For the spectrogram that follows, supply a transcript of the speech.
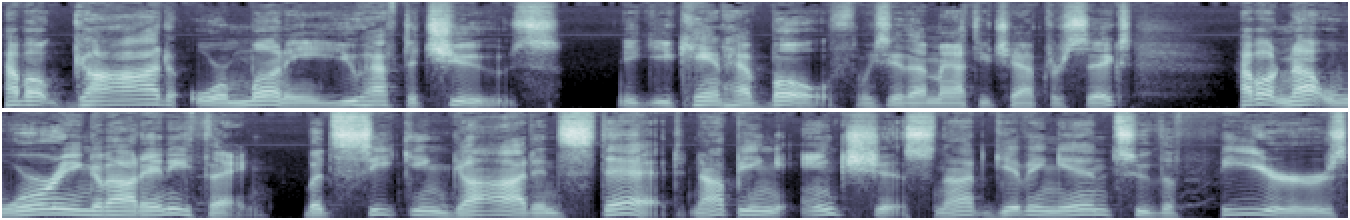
how about god or money you have to choose? You, you can't have both. We see that matthew chapter 6 how about not worrying about anything, but seeking God instead, not being anxious, not giving in to the fears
